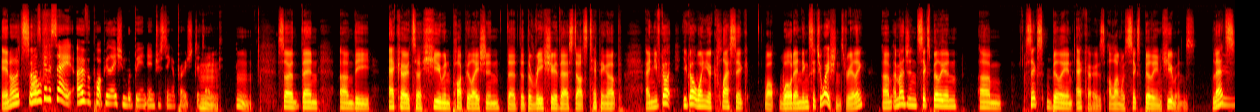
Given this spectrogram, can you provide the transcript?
in on itself. I was going to say overpopulation would be an interesting approach to take. Hmm. So then um, the echo to human population, the, the the ratio there starts tipping up, and you've got you've got one of your classic well world-ending situations. Really, um, imagine six billion um, six billion echoes along with six billion humans. Let's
